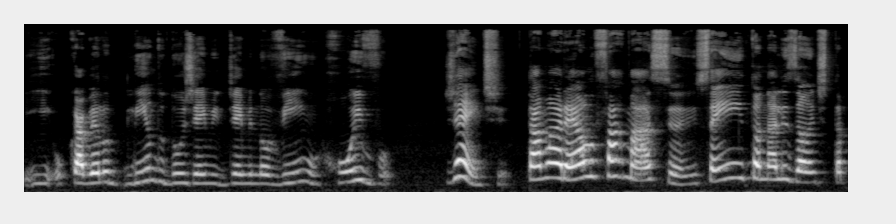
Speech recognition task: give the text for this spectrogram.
E o cabelo lindo do Jamie, Jamie novinho, ruivo. Gente, tá amarelo farmácia, sem tonalizante. Tá...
